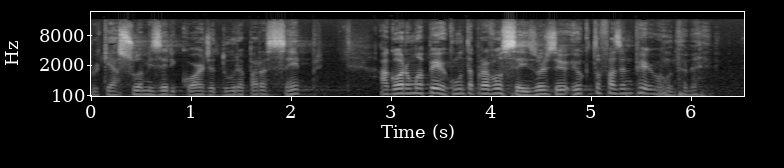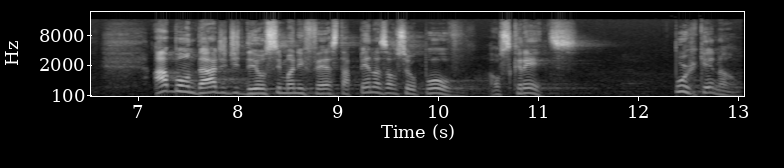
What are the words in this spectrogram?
porque a sua misericórdia dura para sempre. Agora uma pergunta para vocês, hoje eu, eu que estou fazendo pergunta, né? A bondade de Deus se manifesta apenas ao seu povo, aos crentes? Por que não?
